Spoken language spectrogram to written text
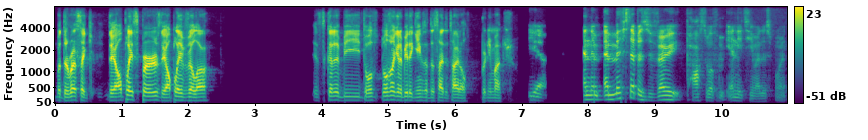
but the rest, like they all play Spurs, they all play Villa. It's gonna be those. Those are gonna be the games that decide the title, pretty much. Yeah, and the- a misstep is very possible from any team at this point.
